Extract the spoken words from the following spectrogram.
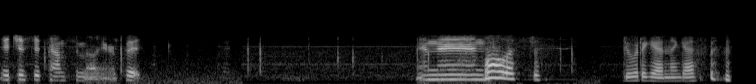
It just it sounds familiar, but and then Well, let's just do it again, I guess.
